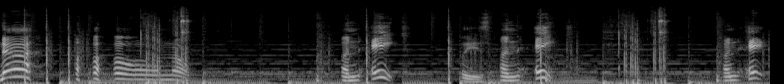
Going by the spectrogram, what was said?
No! Oh, no. An eight, please. An eight. An eight.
